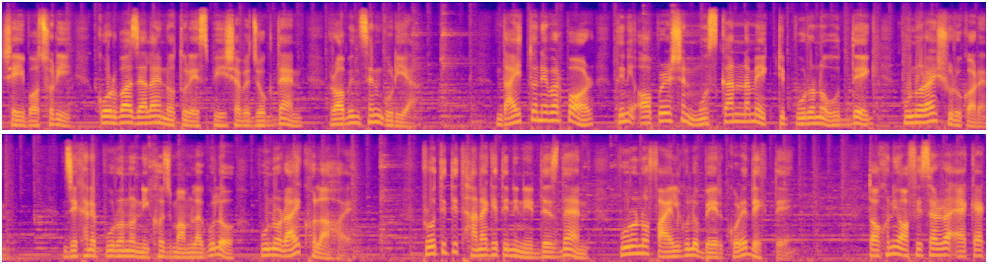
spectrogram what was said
সেই বছরই কোরবা জেলায় নতুন এসপি হিসাবে যোগ দেন রবিনসেন গুড়িয়া। দায়িত্ব নেবার পর তিনি অপারেশন মুস্কান নামে একটি পুরনো উদ্যোগ পুনরায় শুরু করেন, যেখানে পুরনো নিখোঁজ মামলাগুলো পুনরায় খোলা হয়। প্রতিটি থানাকে তিনি নির্দেশ দেন পুরনো ফাইলগুলো বের করে দেখতে। তখনই অফিসাররা এক এক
